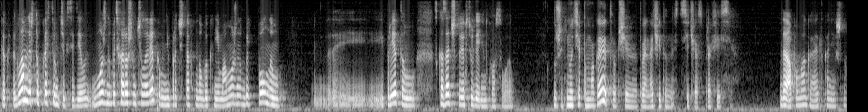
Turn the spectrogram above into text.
как это? Главное, чтобы костюмчик сидел. Можно быть хорошим человеком, не прочитав много книг, а можно быть полным и, и при этом сказать, что я всю Ленинку освоил. Слушай, ну тебе помогает вообще твоя начитанность сейчас в профессии? Да, помогает, конечно.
